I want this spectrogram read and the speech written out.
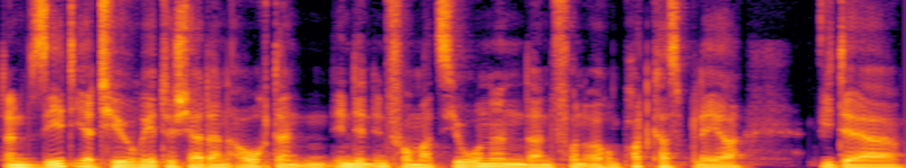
dann seht ihr theoretisch ja dann auch dann in den Informationen dann von eurem Podcast-Player, wie der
